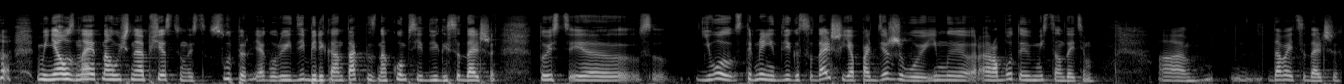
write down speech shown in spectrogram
меня узнает научная общественность, супер. Я говорю, иди, бери контакты, знакомься и двигайся дальше. То есть его стремление двигаться дальше я поддерживаю, и мы работаем вместе над этим. А, давайте дальше.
